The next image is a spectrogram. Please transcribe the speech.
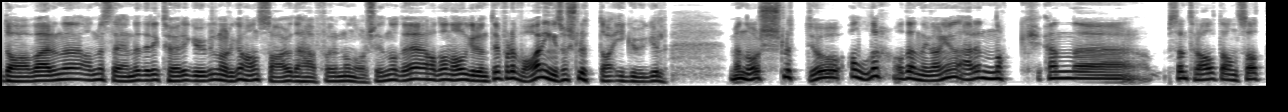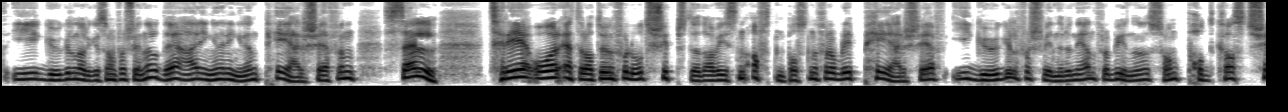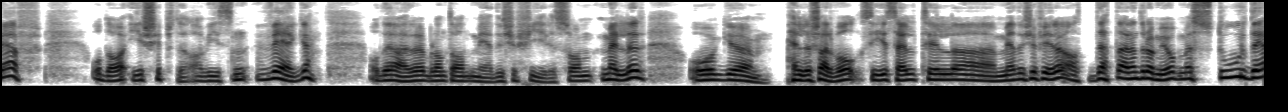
daværende administrerende direktør i Google Norge, han sa jo det her for noen år siden, og det hadde han all grunn til, for det var ingen som slutta i Google. Men nå slutter jo alle, og denne gangen er det nok en uh, sentralt ansatt i Google Norge som forsvinner, og det er ingen ringere enn PR-sjefen selv. Tre år etter at hun forlot Skipsted-avisen Aftenposten for å bli PR-sjef i Google, forsvinner hun igjen for å begynne som podkastsjef, og da i Skipsted-avisen VG. Og det er blant annet Medie24 som melder, og uh, Helle Skjervold sier selv til eh, Medie24 at dette er en drømmejobb med stor D.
